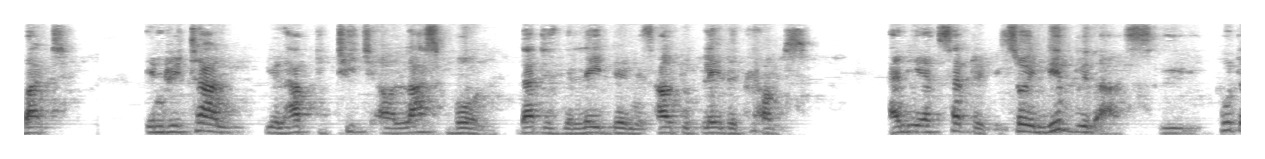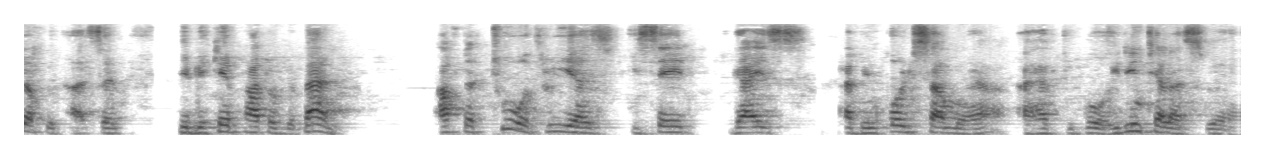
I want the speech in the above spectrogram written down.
but in return, you'll have to teach our last born, that is the late Dennis, how to play the drums. And he accepted it. So he lived with us, he put up with us, and he became part of the band. After two or three years, he said, guys, I've been called somewhere, I have to go. He didn't tell us where.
